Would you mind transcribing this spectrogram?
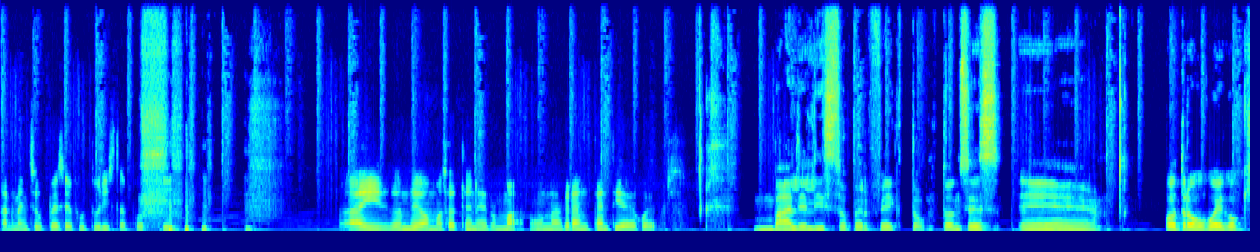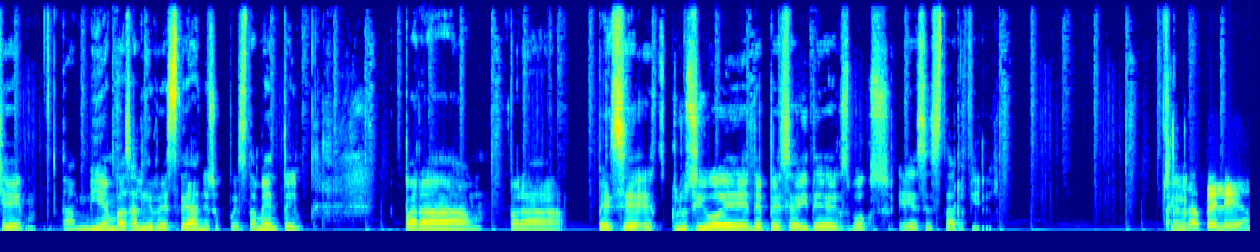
Armen su PC futurista porque ahí es donde vamos a tener una gran cantidad de juegos. Vale, listo, perfecto. Entonces, eh, otro juego que también va a salir este año supuestamente para, para PC, exclusivo de, de PC y de Xbox, es Starfield. Sí, la pelea.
